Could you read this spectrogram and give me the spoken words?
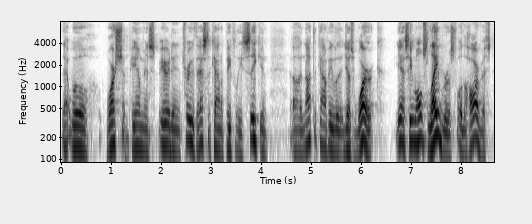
that will worship Him in spirit and in truth. That's the kind of people He's seeking, uh, not the kind of people that just work. Yes, He wants laborers for the harvest,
